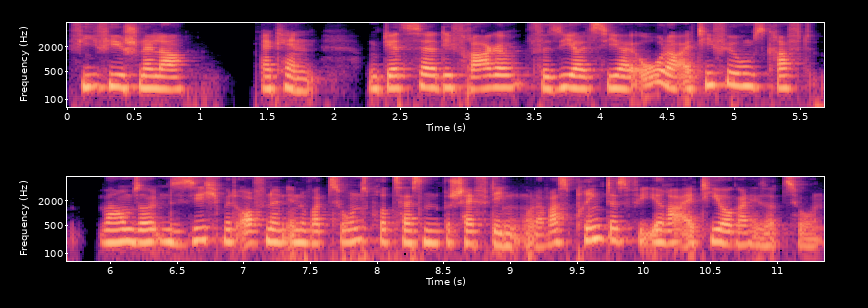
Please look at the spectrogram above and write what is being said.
viel, viel schneller erkennen. Und jetzt ja die Frage für Sie als CIO oder IT-Führungskraft, warum sollten Sie sich mit offenen Innovationsprozessen beschäftigen oder was bringt es für Ihre IT-Organisation?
